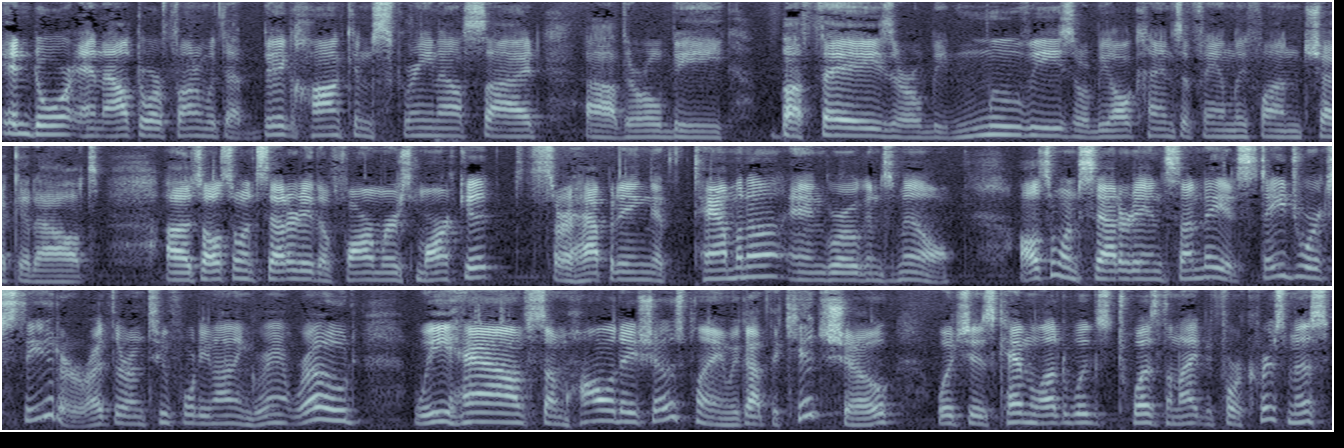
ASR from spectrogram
indoor and outdoor fun with that big honking screen outside. Uh, there will be buffets, there will be movies, there will be all kinds of family fun. Check it out. Uh, it's also on Saturday, the Farmers Markets are happening at Tamina and Grogan's Mill. Also on Saturday and Sunday at Stageworks Theater, right there on 249 and Grant Road, we have some holiday shows playing. We got the kids show, which is Ken Ludwig's "Twas the Night Before Christmas,"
